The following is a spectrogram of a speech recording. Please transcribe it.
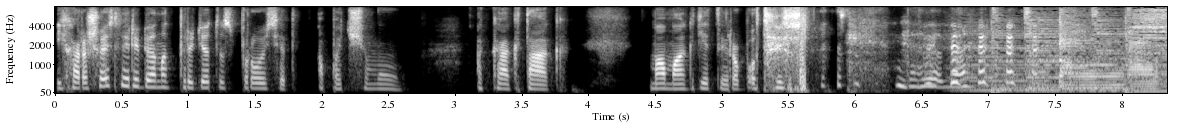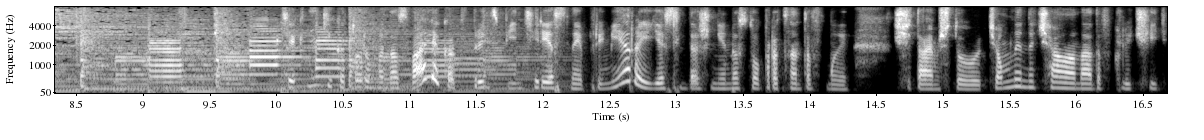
И хорошо, если ребенок придет и спросит, а почему? А как так? Мама, а где ты работаешь? Да-да-да те книги, которые мы назвали, как, в принципе, интересные примеры, если даже не на 100% мы считаем, что темные начала надо включить,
